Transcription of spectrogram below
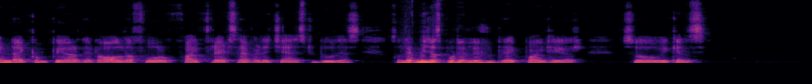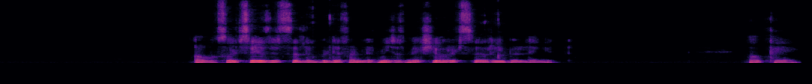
end I compare that all the four five threads have had a chance to do this. So let me just put a little breakpoint here so we can oh so it says it's a little bit different. Let me just make sure it's uh, rebuilding it. Okay.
